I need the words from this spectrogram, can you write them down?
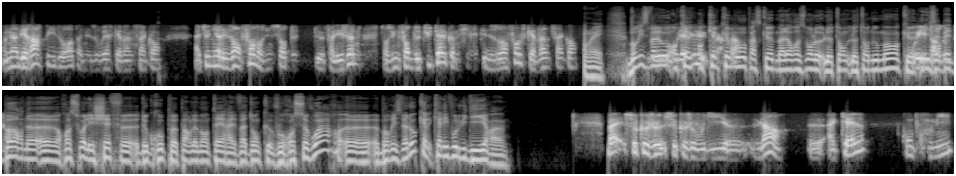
On est un des rares pays d'Europe à ne les ouvrir qu'à 25 ans à tenir les enfants dans une sorte de, enfin les jeunes dans une forme de tutelle comme s'ils étaient des enfants jusqu'à 25 ans. Oui. Boris Vallot, en, quelques mots parce que malheureusement le, temps, le temps nous manque. Elisabeth Borne euh, reçoit les chefs euh, de groupe parlementaires. Elle va donc vous recevoir, euh, Boris Vallot. Qu'allez-vous lui dire? Bah, ce que je ce que je vous dis là, à quel compromis,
